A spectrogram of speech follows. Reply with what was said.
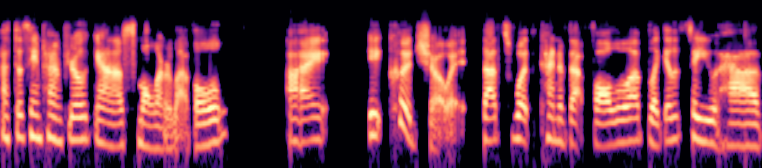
at the same time if you're looking at a smaller level i it could show it. That's what kind of that follow up, like let's say you have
